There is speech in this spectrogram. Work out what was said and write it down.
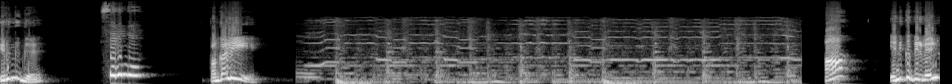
இருங்குங்க சரிங்க. பங்காளி! எனக்கு திருவேல்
